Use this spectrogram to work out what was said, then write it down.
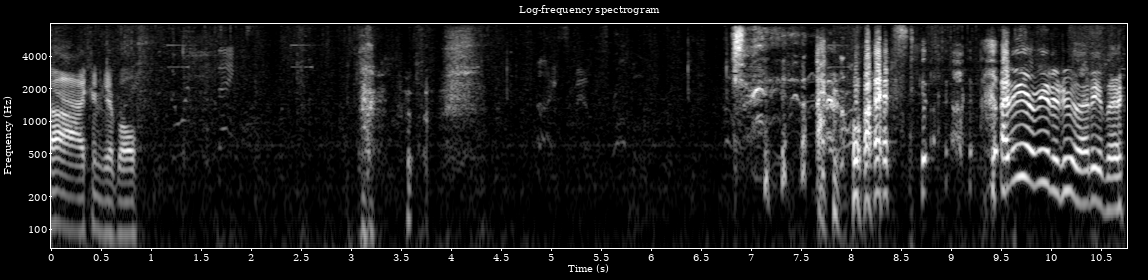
ah, I can get both. What? I didn't even mean to do that either.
